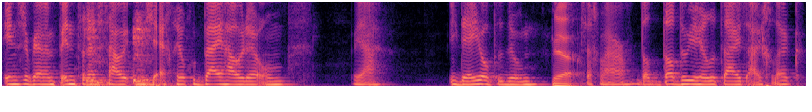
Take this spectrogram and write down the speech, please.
Instagram en Pinterest hou, moet je echt heel goed bijhouden om ja, ideeën op te doen. ja. Zeg maar. Dat, dat doe je heel de tijd eigenlijk.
